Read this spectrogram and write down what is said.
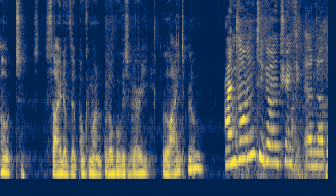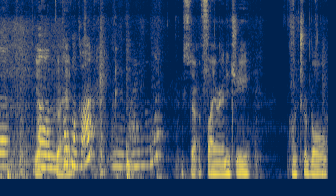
outside of the Pokemon logo is very light blue? I'm going to go check another Yeah, um. Pokemon card. I'm gonna find another. Start Fire Energy, Ultra Ball,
